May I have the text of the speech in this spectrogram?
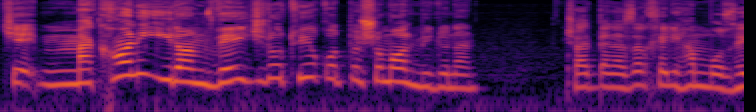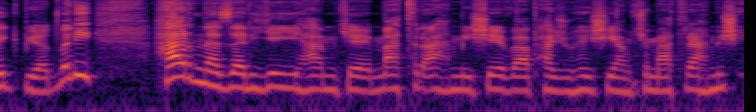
که مکان ایران ویج رو توی قطب شمال می‌دونن. شاید به نظر خیلی هم مزهک بیاد. ولی هر نظریه ای هم که مطرح میشه و پژوهشی هم که مطرح میشه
